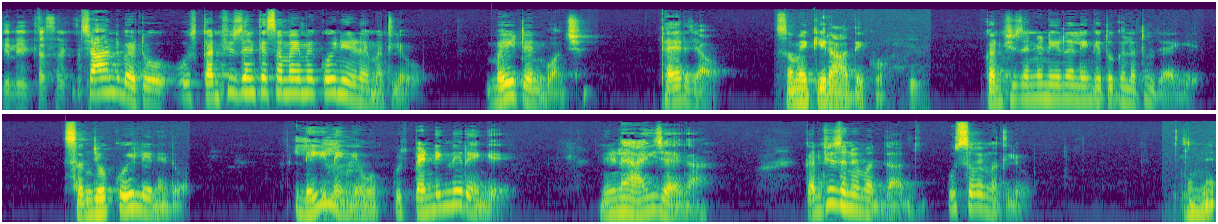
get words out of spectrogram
के लिए कैसे शांत बैठो। उस कंफ्यूजन के समय में कोई निर्णय मत लो। वेट एंड वॉच ठहर जाओ। समय की राह देखो। कंफ्यूजन में निर्णय लेंगे तो गलत हो जाएँगे। संजोग को ही लेने दो। ले ही लेंगे वो, कुछ पेंडिंग नहीं रहेंगे। निर्णय आ ही जाएगा। कंफ्यूजन में मत डाल, उस समय मत लो। तुमने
